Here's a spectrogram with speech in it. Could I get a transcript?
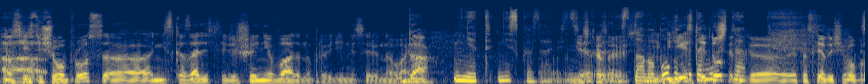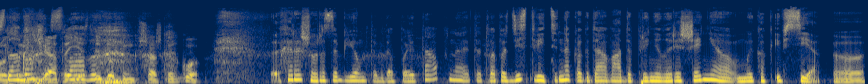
У нас а... есть еще вопрос, не сказались ли решение ВАДА на проведение соревнований. Да. Нет, не сказали. Не сказали. Слава богу, Есть потому ли допинг, что... Э, это следующий вопрос слава, из чата, слава... есть ли допинг в шашках ГО? Хорошо, разобьем тогда поэтапно этот вопрос. Действительно, когда ВАДА приняла решение, мы, как и все э,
